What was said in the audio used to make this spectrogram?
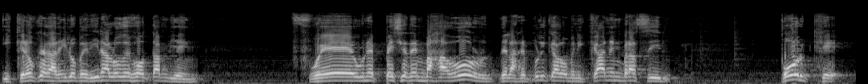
y creo que Danilo Medina lo dejó también, fue una especie de embajador de la República Dominicana en Brasil porque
